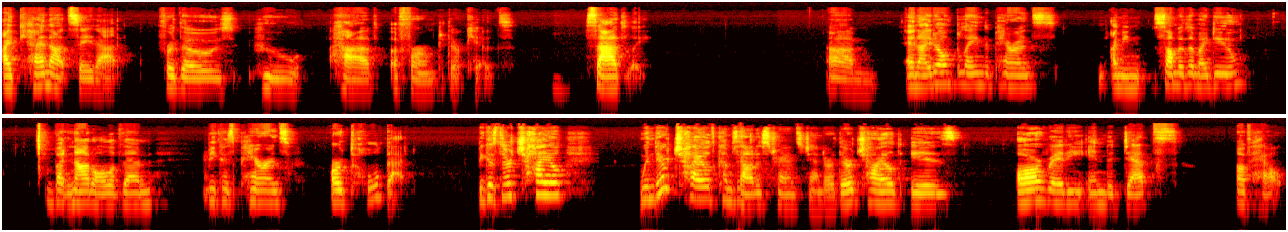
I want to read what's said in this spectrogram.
I cannot say that for those who have affirmed their kids, sadly. Um, and I don't blame the parents. I mean, some of them I do, but not all of them, because parents are told that. Because their child, when their child comes out as transgender, their child is already in the depths of hell.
